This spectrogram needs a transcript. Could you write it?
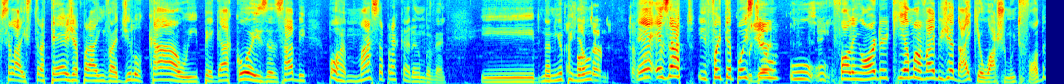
sei lá, estratégia para invadir local e pegar coisas, sabe? Porra, massa pra caramba, velho. E, na minha tá opinião... Faltando. Tá é, exato. E foi depois Podia... ter o, o, o Fallen Order, que é uma vibe Jedi, que eu acho muito foda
